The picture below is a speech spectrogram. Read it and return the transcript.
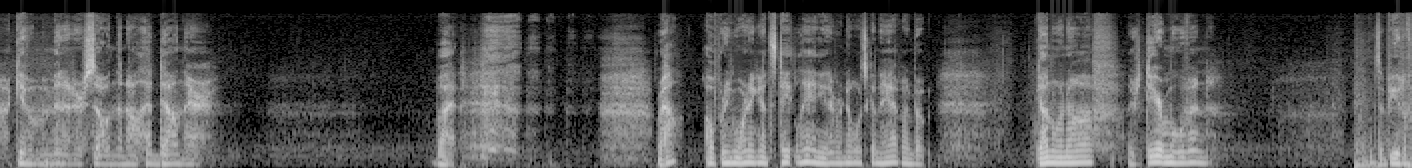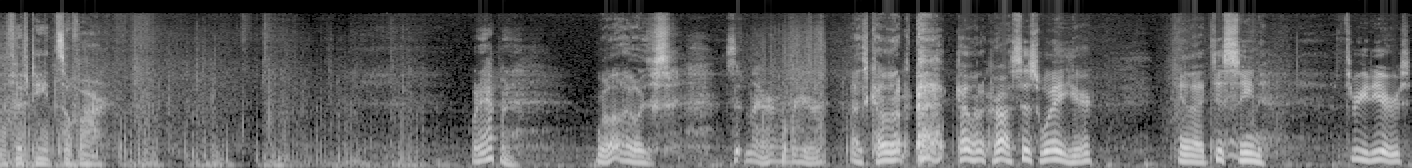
I'll give him a minute or so and then I'll head down there. But, well, opening morning on state land. You never know what's going to happen, but gun went off. There's deer moving. It's a beautiful 15th so far. What happened? Well, I was Sitting there over here. I was coming coming across this way here, and I just seen three deers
